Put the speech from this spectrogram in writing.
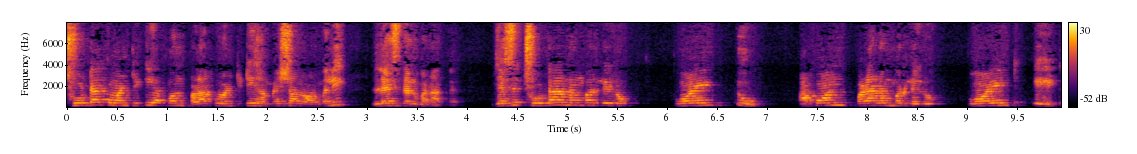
छोटा क्वांटिटी अपॉन बड़ा क्वांटिटी हमेशा नॉर्मली लेस देन बनाता है। जैसे छोटा नंबर ले लो पॉइंट टू अपॉन बड़ा नंबर ले लो पॉइंट एट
